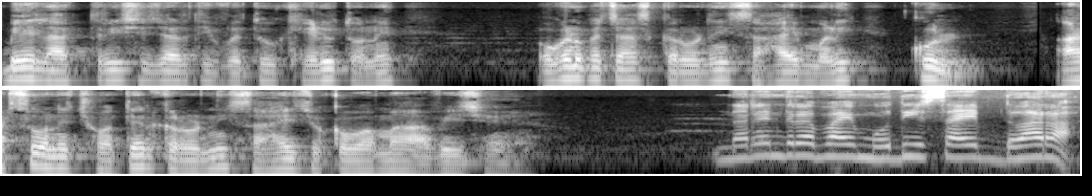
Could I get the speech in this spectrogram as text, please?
બે લાખ ત્રીસ હજારથી વધુ ખેડૂતોને ઓગણપચાસ કરોડની સહાય મળી. કુલ આઠસો અને છોતેર કરોડની સહાય ચૂકવવામાં આવી છે. નરેન્દ્રભાઈ મોદી સાહેબ દ્વારા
